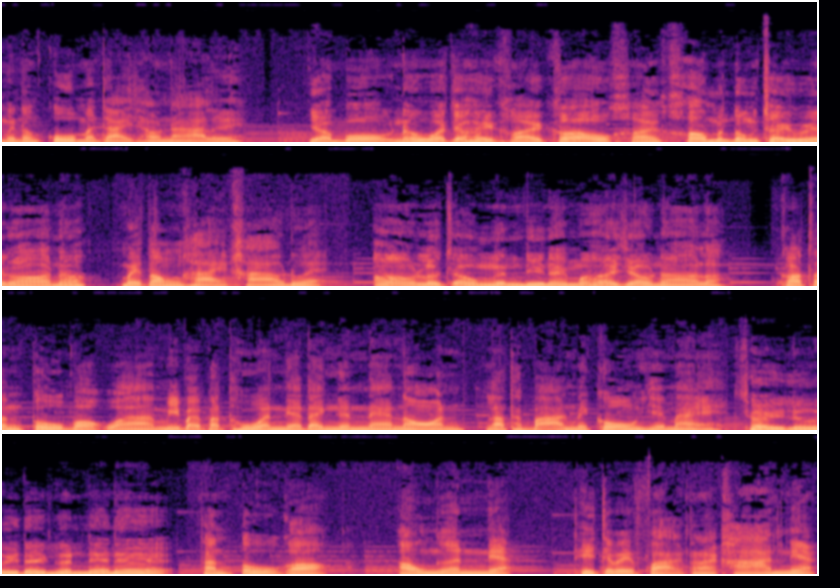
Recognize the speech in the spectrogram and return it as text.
ไม่ต้องกู้มาจ่ายชาวนาเลย อย่าบอกนะว่าจะให้ขายข้าวขายข้าวมันต้องใช้เวลานะ ไม่ต้องขายข้าวด้วยอ้าวแล้วจะเอาเงินที่ไหนมาให้ชาวนาล่ะ ก็ท่านตู่บอกว่ามีใบประทวนเนี่ยได้เงินแน่นอน รัฐบาลไม่โกงใช่ไหม ใช่เลยได้เงินแน่ท่านตู่ก็เอาเงินเนี่ยที่จะไปฝากธนาคารเนี่ย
